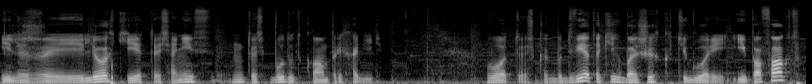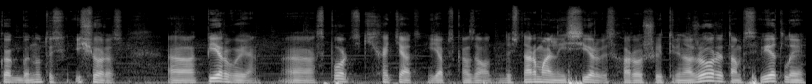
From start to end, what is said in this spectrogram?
или же легкие, то есть они, ну, то есть будут к вам приходить. Вот, то есть как бы две таких больших категории. И по факту, как бы, ну, то есть еще раз, а, первые а, спортики хотят, я бы сказал, то есть нормальный сервис, хорошие тренажеры, там светлые,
